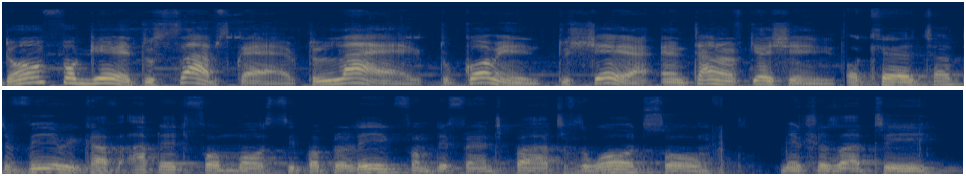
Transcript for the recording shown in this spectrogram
Don't forget to subscribe, to like, to comment, to share, and turn notifications. Okay, Chal TV, we have update for most popular league from different parts of the world. So make sure that uh, you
